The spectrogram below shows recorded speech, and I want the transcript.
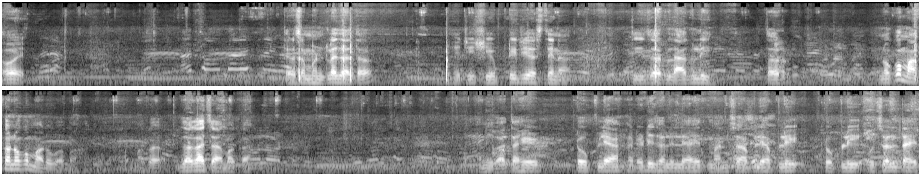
होय. तर असं म्हटलं जातं. ह्याची शेपटी जी असते ना ती जर लागली तर नको माका नको मारू बाबा. माका जगाचा आहे माका. आणि आता हे टोपल्या रेडी झालेल्या आहेत. माणसं आपली आपली टोपली उचलत आहेत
